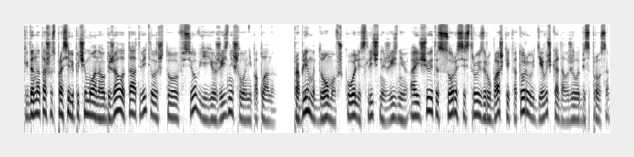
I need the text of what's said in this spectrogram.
Когда Наташу спросили, почему она убежала, та ответила, что все в ее жизни шло не по плану. Проблемы дома, в школе, с личной жизнью, а еще это ссора с сестрой из рубашки, которую девочка одолжила без спроса.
